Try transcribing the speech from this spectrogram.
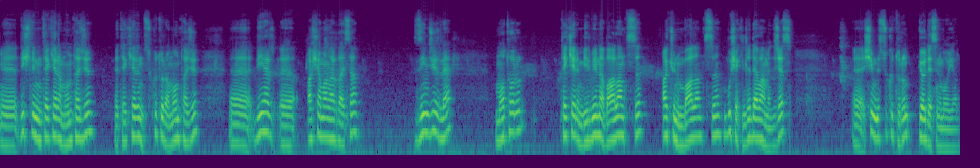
e, dişlinin tekere montajı ve tekerin skutura montajı e, diğer e, aşamalardaysa zincirle motorun tekerin birbirine bağlantısı, akünün bağlantısı bu şekilde devam edeceğiz. Ee, şimdi skuturun gövdesini boyayalım.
